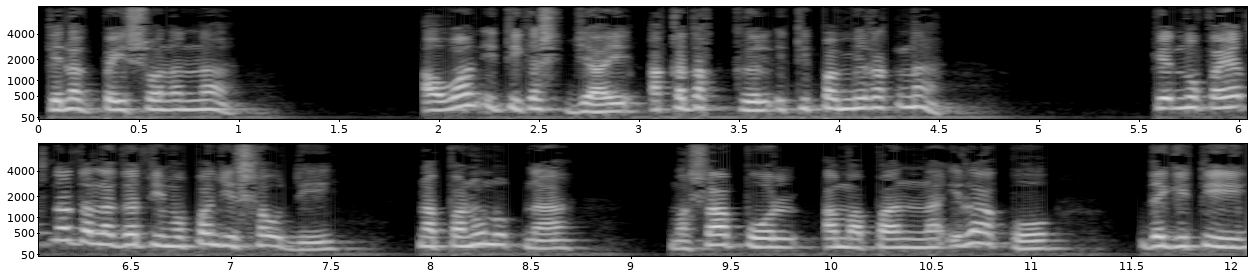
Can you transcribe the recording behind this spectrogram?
Kinagpaisonan na. Awan iti kasjay akadakkel iti pamirak na. Ken no kayat na talaga ti mapan di Saudi, na panunot na, masapol amapan na ilako, dagiti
